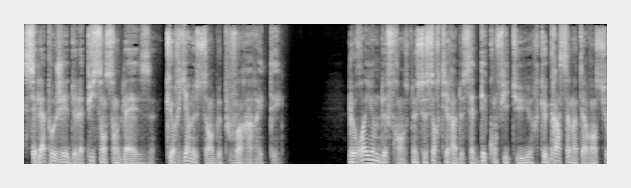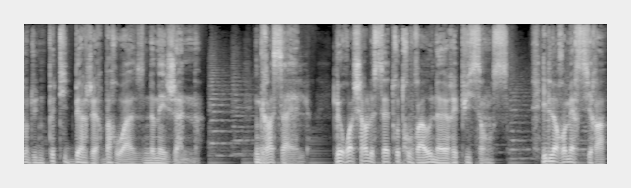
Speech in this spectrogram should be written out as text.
C'est l'apogée de la puissance anglaise que rien ne semble pouvoir arrêter. Le royaume de France ne se sortira de cette déconfiture que grâce à l'intervention d'une petite bergère baroise nommée Jeanne. Grâce à elle, le roi Charles VII retrouvera honneur et puissance. Il leur remerciera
